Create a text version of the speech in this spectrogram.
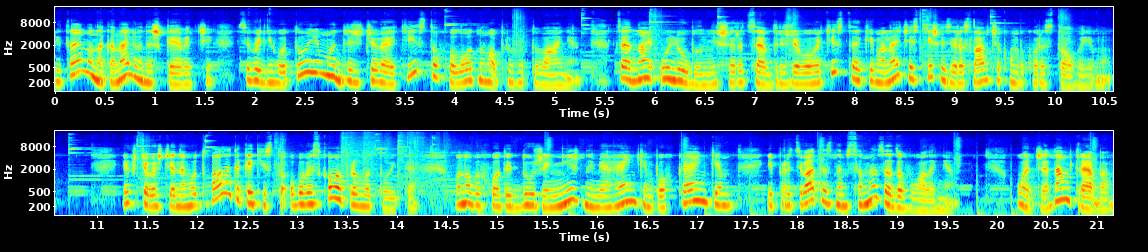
Вітаємо на каналі Онишкевичі. Сьогодні готуємо дріжджове тісто холодного приготування. Це найулюбленіший рецепт дріжджового тіста, який ми найчастіше з Ярославчиком використовуємо. Якщо ви ще не готували таке тісто, обов'язково приготуйте. Воно виходить дуже ніжним, м'ягеньким, пухкеньким і працювати з ним саме задоволення. Отже, нам треба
